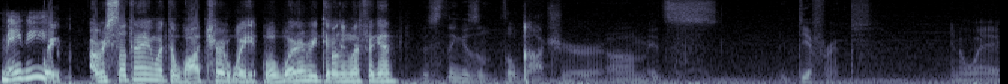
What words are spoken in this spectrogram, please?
maybe. Wait, are we still dealing with the Watcher? Wait, well, what are we dealing with again? This thing isn't the Watcher. Um, it's different in a way.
